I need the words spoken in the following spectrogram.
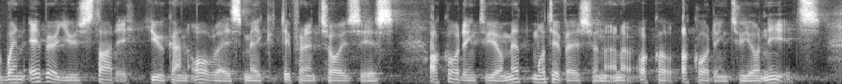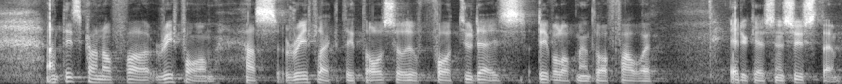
whenever you study, you can always make different choices according to your motivation and according to your needs. And this kind of uh, reform has reflected also for today's development of our education system.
